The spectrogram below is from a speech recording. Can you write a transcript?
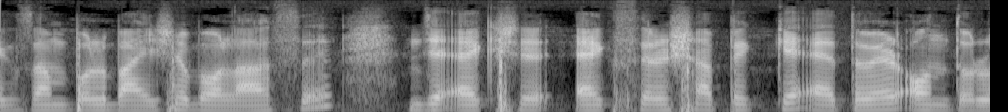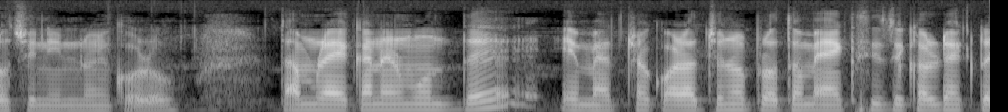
এক্সাম্পল বাইশে বলা আছে যে এক্সের সাপেক্ষে এত এর অন্তরচি নির্ণয় করো। তো আমরা এখানের মধ্যে এই ম্যাথটা করার জন্য প্রথমে এক্স ইজিক্যাল টু একটা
